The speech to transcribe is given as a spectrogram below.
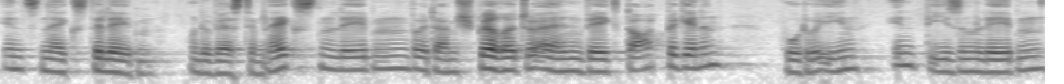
ins nächste Leben. Und du wirst im nächsten Leben bei deinem spirituellen Weg dort beginnen, wo du ihn in diesem Leben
